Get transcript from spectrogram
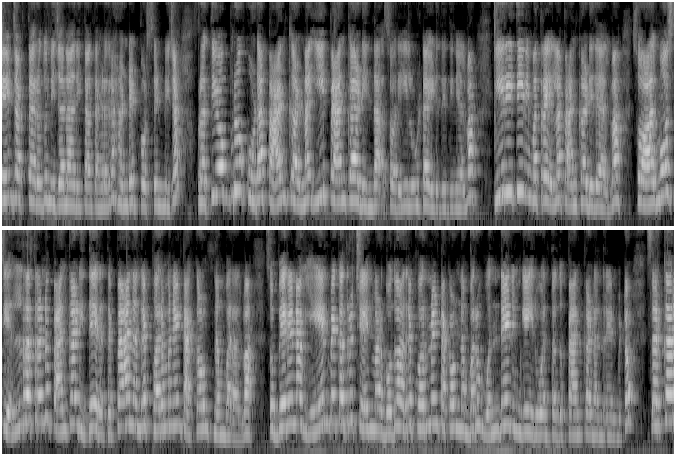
ಚೇಂಜ್ ಆಗ್ತಾ ಇರೋದು ನಿಜನಾ ಅನಿತಾ ಅಂತ ಹೇಳಿದ್ರೆ ಹಂಡ್ರೆಡ್ ಪರ್ಸೆಂಟ್ ನಿಜ. ಪ್ರತಿಯೊಬ್ರು ಕೂಡ ಪ್ಯಾನ್ ಕಾರ್ಡ್ನ ಈ ಪ್ಯಾನ್ ಕಾರ್ಡ್ ಇಂದ ಸಾರಿ ಇಲ್ಲಿ ಉಲ್ಟಾ ಹಿಡಿದಿದ್ದೀನಿ ಅಲ್ವಾ? ಈ ರೀತಿ ನಿಮ್ಮ ಹತ್ರ ಎಲ್ಲ ಪ್ಯಾನ್ ಕಾರ್ಡ್ ಇದೆ ಅಲ್ವಾ? ಸೊ ಆಲ್ಮೋಸ್ಟ್ ಎಲ್ಲರ ಹತ್ರನೂ ಪ್ಯಾನ್ ಕಾರ್ಡ್ ಇದ್ದೇ ಇರುತ್ತೆ. ಪ್ಯಾನ್ ಅಂದ್ರೆ ಪರ್ಮನೆಂಟ್ ಅಕೌಂಟ್ ನಂಬರ್ ಅಲ್ವಾ? ಸೊ ಬೇರೆ ನಾವು ಏನ್ ಬೇಕಾದ್ರೂ ಚೇಂಜ್ ಮಾಡಬಹುದು ಆದ್ರೆ ಪರ್ಮನೆಂಟ್ ಅಕೌಂಟ್ ನಂಬರ್ ಒಂದೇ ನಿಮ್ಗೆ ಇರುವಂತದ್ದು ಪ್ಯಾನ್ ಕಾರ್ಡ್ ಅಂದ್ರೆ ಏನ್ಬಿಟ್ಟು, ಸರ್ಕಾರ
